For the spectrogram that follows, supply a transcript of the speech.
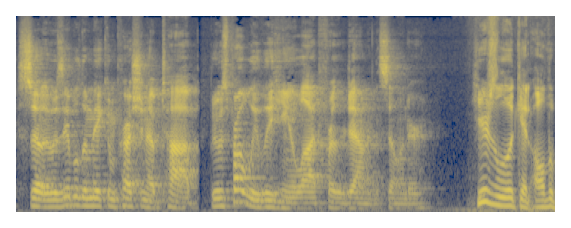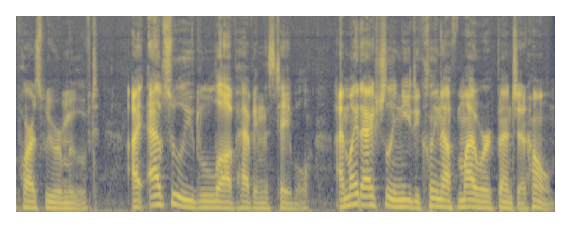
so it was able to make compression up top, but it was probably leaking a lot further down in the cylinder. Here's a look at all the parts we removed. I absolutely love having this table. I might actually need to clean off my workbench at home.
